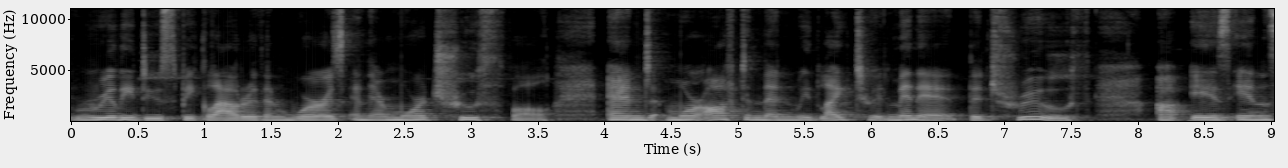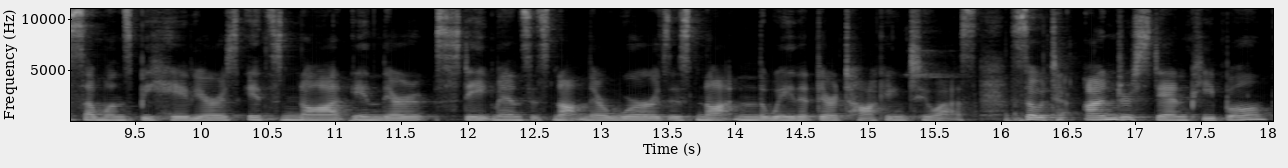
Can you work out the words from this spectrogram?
really do speak louder than words and they're more truthful. And more often than we'd like to admit it, the truth uh, is in someone's behaviors. It's not in their statements, it's not in their words, it's not in the way that they're talking to us. So, to understand people,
